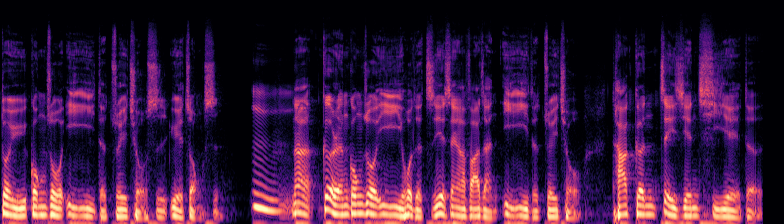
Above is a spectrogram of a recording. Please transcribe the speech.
对于工作意义的追求是越重视。嗯，那个人工作意义或者职业生涯发展意义的追求，它跟这间企业的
